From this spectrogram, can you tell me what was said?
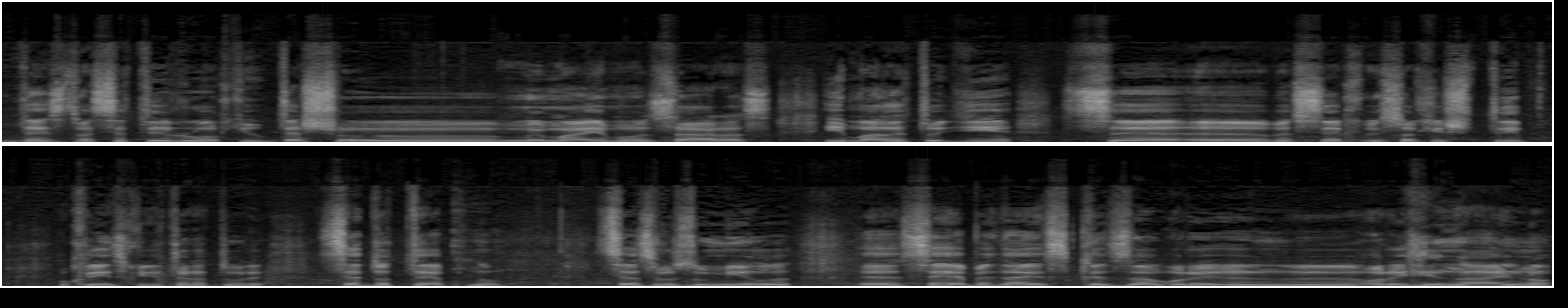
десь 20 років. Те, що ми маємо зараз і мали тоді, це е, високий штриб української літератури. Це дотепно. Це зрозуміло, е, це я би навіть сказав оригінально.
